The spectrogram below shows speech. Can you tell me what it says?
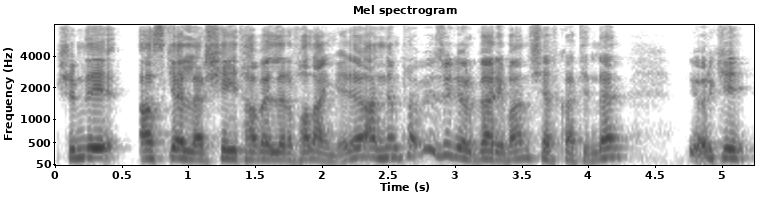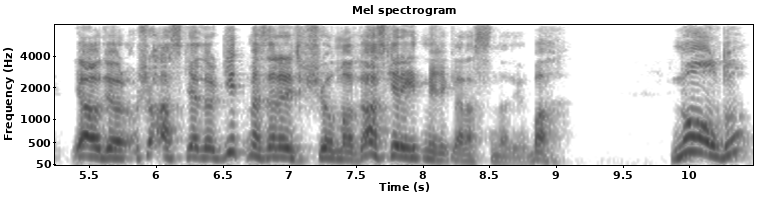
Şimdi askerler şehit haberleri falan geliyor. Annem tabii üzülüyor gariban şefkatinden. Diyor ki ya diyor şu askerler gitmeseler hiçbir şey olmaz diyor. Askere gitmeyecekler aslında diyor. Bak. Ne oldu?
